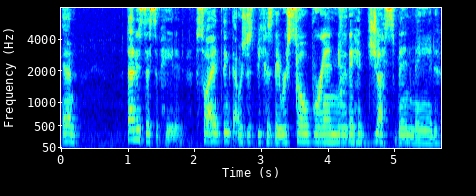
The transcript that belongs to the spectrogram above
And that is dissipated. So I think that was just because they were so brand new. They had just been made.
